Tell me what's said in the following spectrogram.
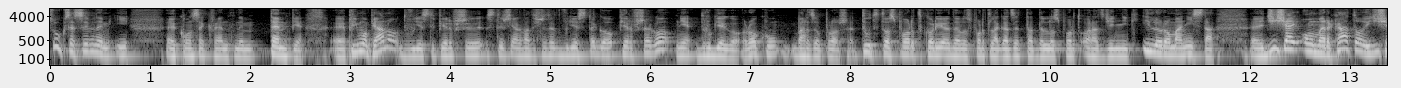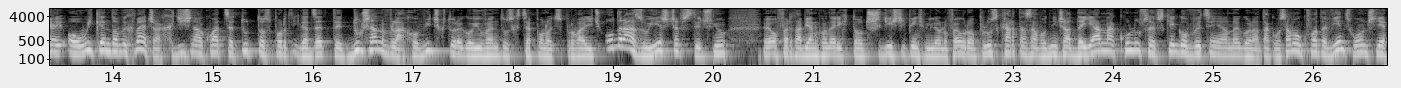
sukcesywnym i e, konsekwentnym tempie. E, Primo Piano, 21 stycznia 2021, nie, drugiego roku, bardzo proszę. Tutto Sport, Corriere dello Sport, La Gazzetta dello Sport oraz dziennik Il Romanista. E, dzisiaj o Mercato i dzisiaj o weekendowych meczach. Dziś na okładce Tutto Sport i Gazety Duszan Wlachowicz, którego Juventus chce ponoć sprowadzić od razu, jeszcze w styczniu. Oferta Bianconerich to 35 milionów euro plus karta zawodnicza Dejana Kulusewskiego wycenianego na taką samą kwotę, więc łącznie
